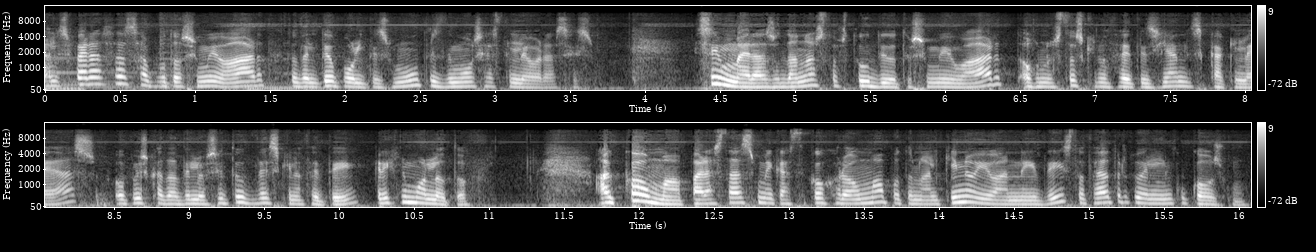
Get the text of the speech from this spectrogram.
Καλησπέρα σας από το σημείο Art, το δελτίο πολιτισμού της δημόσιας τηλεόρασης. Σήμερα, ζωντανά στο στούντιο του σημείου Art, ο γνωστός σκηνοθέτης Γιάννης Κακλέας, ο οποίος κατά δήλωσή του δεν σκηνοθετεί, ρίχνει μολότοφ. Ακόμα παραστάσει με εικαστικό χρώμα από τον Αλκίνο Ιωαννίδη στο θέατρο του ελληνικού κόσμου.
